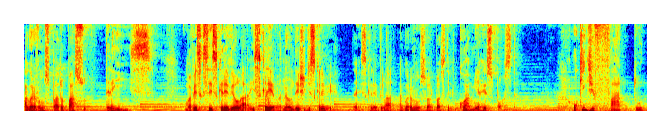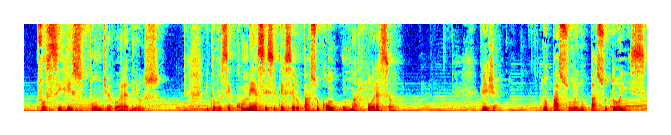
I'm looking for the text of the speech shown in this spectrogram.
Agora vamos para o passo 3. Uma vez que você escreveu lá, escreva, não deixe de escrever. Né? Escreve lá. Agora vamos para o passo dele. Qual a minha resposta? O que de fato você responde agora a Deus? Então você começa esse terceiro passo com uma oração. Veja, no passo 1 um e no passo 2,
